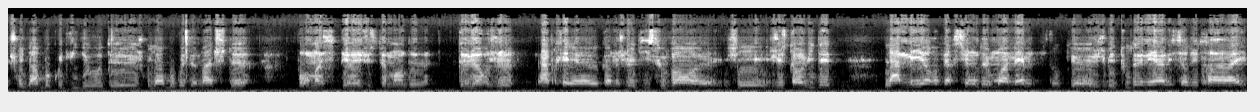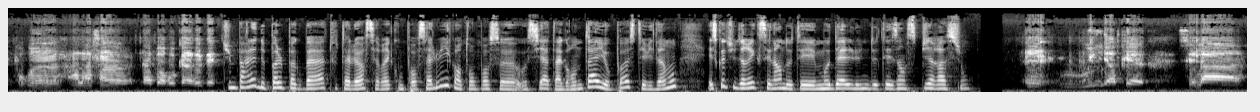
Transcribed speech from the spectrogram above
je regarde beaucoup de vidéos d'eux, je regarde beaucoup de matchs d'eux pour m'inspirer justement de, de, leur jeu. Après, comme je le dis souvent, j'ai juste envie d'être la meilleure version de moi-même. Donc euh, je vais tout donner, investir du travail pour euh, à la fin n'avoir aucun regret. Tu me parlais de Paul Pogba tout à l'heure, c'est vrai qu'on pense à lui quand on pense euh, aussi à ta grande taille, au poste évidemment. Est-ce que tu dirais que c'est l'un de tes modèles, l'une de tes inspirations? Oui, après c'est là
